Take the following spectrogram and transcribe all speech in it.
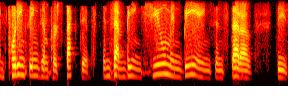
and putting things in perspective and them being human beings instead of these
